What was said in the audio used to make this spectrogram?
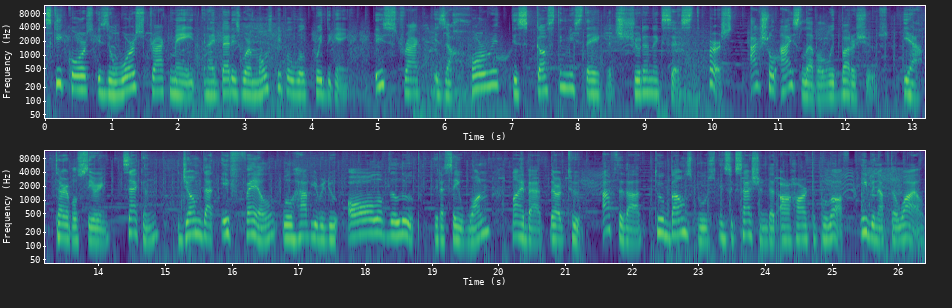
Ski Course is the worst track made and I bet is where most people will quit the game. This track is a horrid, disgusting mistake that shouldn't exist. First, actual ice level with butter shoes. Yeah, terrible steering. Second, a jump that if fail will have you redo all of the loop. Did I say one? My bad, there are two. After that, two bounce boosts in succession that are hard to pull off, even after a while.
